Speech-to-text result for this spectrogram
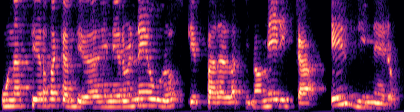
una cierta cantidad de dinero en euros, que para Latinoamérica es dinero.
